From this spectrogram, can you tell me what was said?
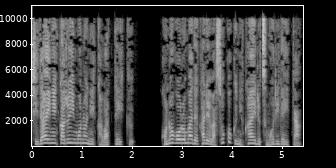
次第に軽いものに変わっていく。この頃まで彼は祖国に帰るつもりでいた。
